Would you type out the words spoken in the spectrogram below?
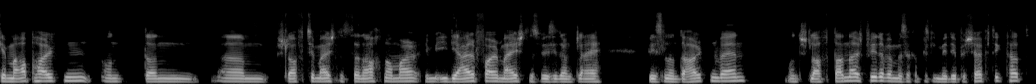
gehen wir abhalten und dann ähm, schlaft sie meistens danach nochmal. Im Idealfall meistens, weil sie dann gleich ein bisschen unterhalten werden und schlaft dann erst wieder, wenn man sich ein bisschen mit ihr beschäftigt hat.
